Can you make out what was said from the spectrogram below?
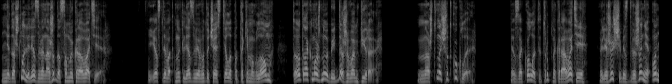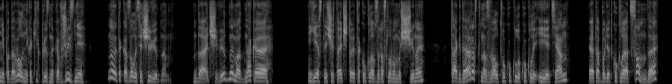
не дошло ли лезвие ножа до самой кровати. Если воткнуть лезвие в эту часть тела под таким углом, то так можно убить даже вампира. Но что насчет куклы? Заколотый труп на кровати, лежащий без движения, он не подавал никаких признаков жизни, но это казалось очевидным. Да, очевидным, однако... Если считать, что это кукла взрослого мужчины, тогда, раз ты назвал ту куклу куклой Иетян, это будет кукла отцом, да?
